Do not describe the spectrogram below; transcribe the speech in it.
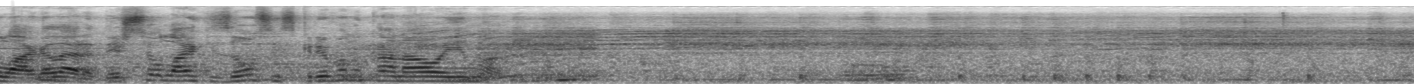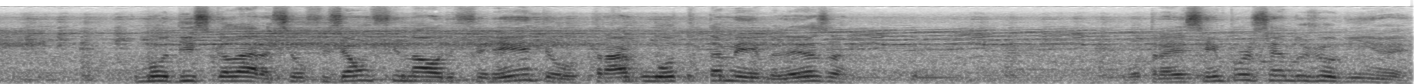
Vamos lá, galera. Deixa seu likezão, se inscreva no canal aí, mano. Como eu disse, galera, se eu fizer um final diferente, eu trago o outro também, beleza? Vou trazer 100% do joguinho aí.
